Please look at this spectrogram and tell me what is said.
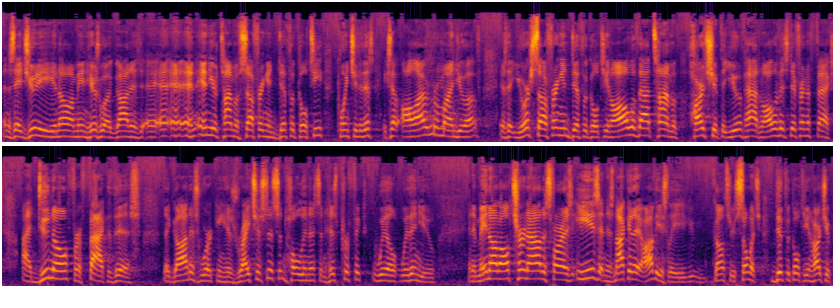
and to say, Judy, you know, I mean, here's what God is, and, and, in your time of suffering and difficulty, point you to this, except all I would remind you of is that your suffering and difficulty and all of that time of hardship that you have had and all of its different effects, I do know for a fact this, that God is working His righteousness and holiness and His perfect will within you. And it may not all turn out as far as ease, and it's not going to, obviously, you've gone through so much difficulty and hardship,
